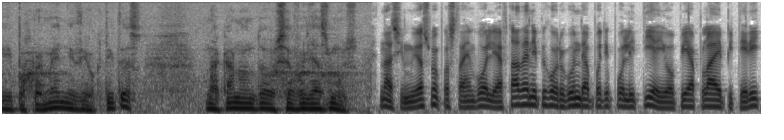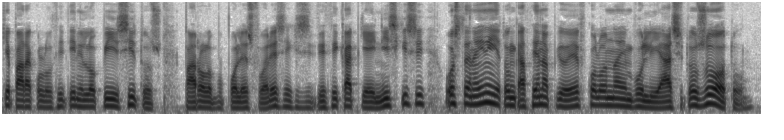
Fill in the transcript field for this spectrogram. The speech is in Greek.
οι υποχρεωμένοι ιδιοκτήτες να κάνουν τους εμβολιασμούς. Να σημειώσουμε πως τα εμβόλια αυτά δεν επιχορηγούνται από την πολιτεία, η οποία απλά επιτηρεί και παρακολουθεί την υλοποίησή τους, παρόλο που πολλές φορές έχει ζητηθεί κάποια ενίσχυση ώστε να είναι για τον καθένα πιο εύκολο να εμβολιάσει το ζώο του.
